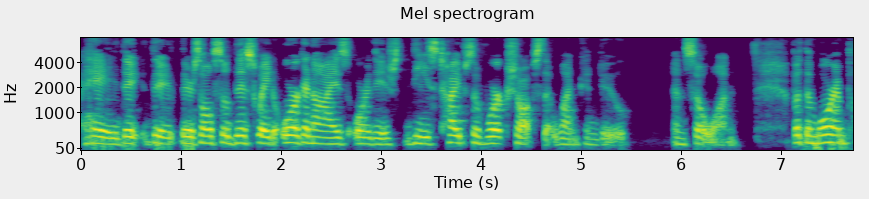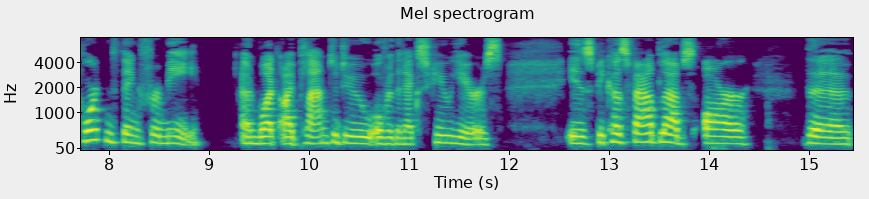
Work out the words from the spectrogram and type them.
hey they, they, there's also this way to organize or there's these types of workshops that one can do and so on. But the more important thing for me and what i plan to do over the next few years is because fab labs are the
